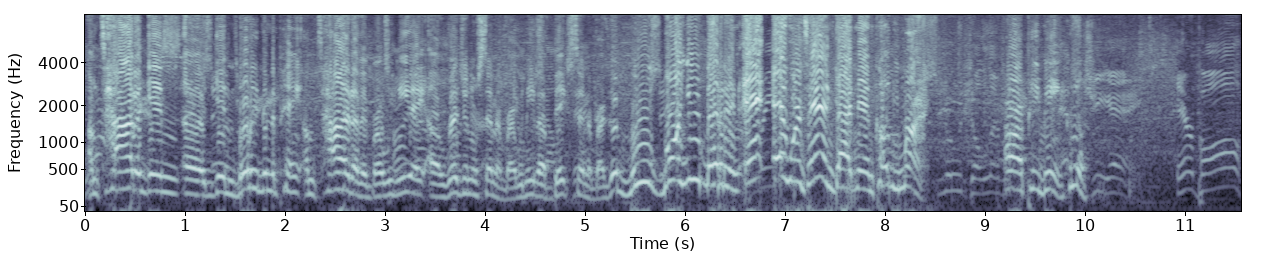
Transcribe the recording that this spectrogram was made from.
I'm tired of getting uh, getting bullied in the paint. I'm tired of it, bro. We need a original center, bro. We need a big center, bro. Good move, boy. You better than Ed- Edwards and goddamn Kobe Bryant. RP Bean, come on. Air ball.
